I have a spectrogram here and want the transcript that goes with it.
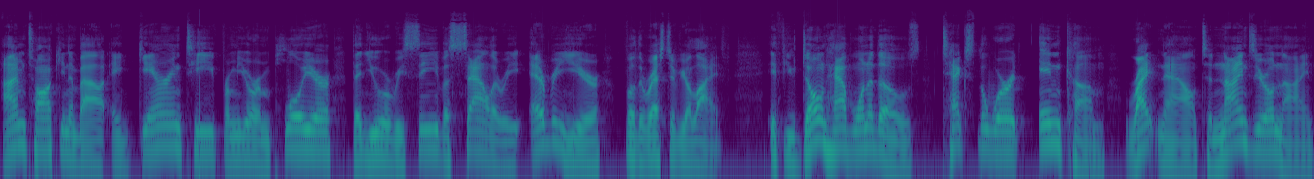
I'm talking about a guarantee from your employer that you will receive a salary every year for the rest of your life. If you don't have one of those, text the word income right now to 909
